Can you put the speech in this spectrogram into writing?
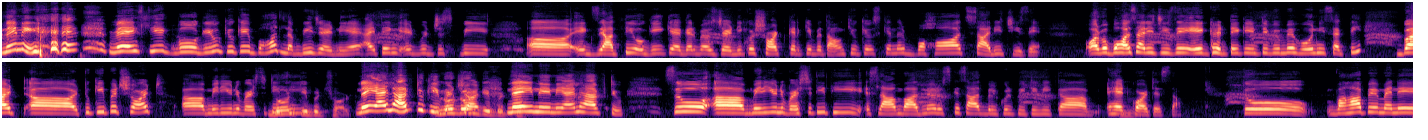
नहीं नहीं मैं इसलिए वो हो गई हूँ क्योंकि बहुत लंबी जर्नी है I think it would just be एक ज्यादती होगी कि अगर मैं उस जर्नी को शॉर्ट करके बताऊँ क्योंकि उसके अंदर बहुत सारी चीज़ें हैं और वो बहुत सारी चीज़ें एक घंटे के इंटरव्यू में हो नहीं सकती। But to keep it short मेरी university don't keep it short नहीं I have to keep it short नहीं नहीं नहीं आई हैव टू सो मेरी यूनिवर्सिटी थी इस्लामाबाद में और उसके साथ बिल्कुल पीटीवी का हेड क्वार्टर्स था। तो वहाँ पे मैंने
